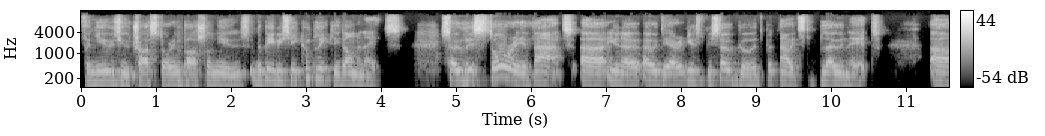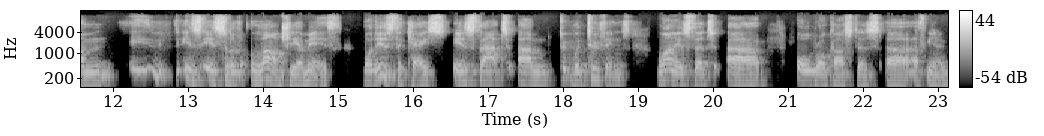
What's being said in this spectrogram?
for news you trust or impartial news, the BBC completely dominates. So this story that, uh, you know, oh dear, it used to be so good, but now it's blown it, um, is, is sort of largely a myth. What is the case is that, um, two, with two things. One is that uh, all broadcasters, uh, you know,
